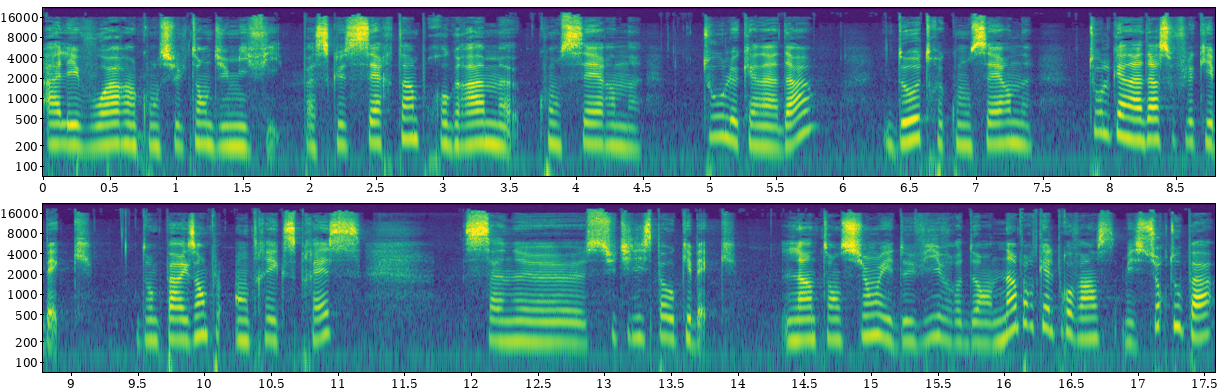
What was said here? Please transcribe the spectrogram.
allez voir un consultant du MIFI parce que certains programmes concernent tout le Canada, d'autres concernent tout le Canada sauf le Québec. Donc par exemple, Entrée Express, ça ne s'utilise pas au Québec l'intention est de vivre dans n'importe quelle province, mais surtout pas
